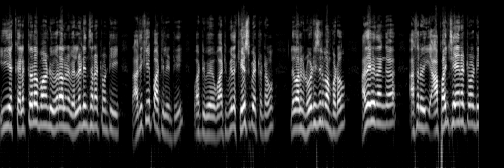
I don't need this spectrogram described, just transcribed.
ఈ యొక్క ఎలక్ట్రల్ బాండ్ వివరాలను వెల్లడించినటువంటి రాజకీయ పార్టీలు ఏంటి వాటి వాటి మీద కేసు పెట్టడం లేదా వాళ్ళకి నోటీసులు పంపడం అదేవిధంగా అసలు ఆ పని చేయనటువంటి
